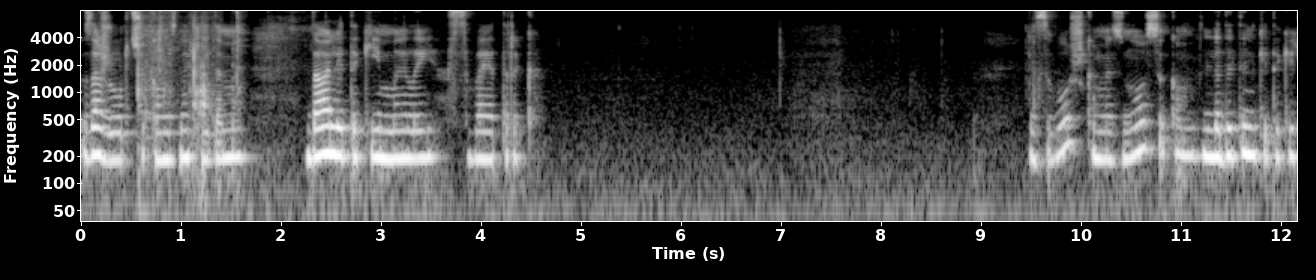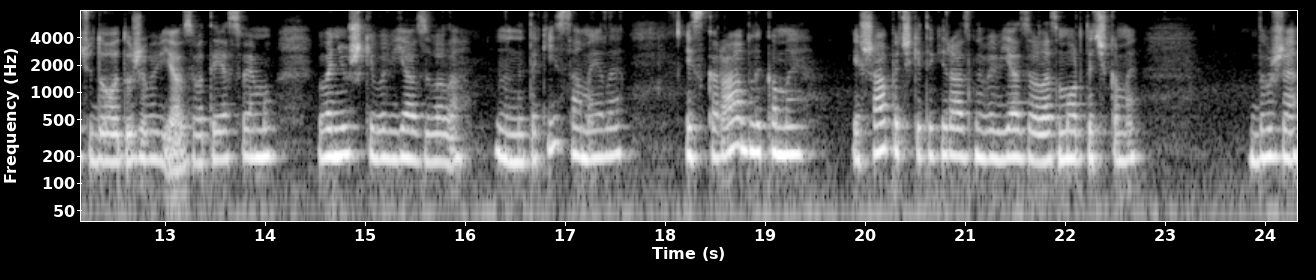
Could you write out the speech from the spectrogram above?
зажурчиком, з накидами. Далі такий милий светрик. З вушками, з носиком. Для дитинки таке чудово дуже вив'язувати. Я своєму ванюшки вив'язувала. Ну, не такий самий, але і з корабликами, і шапочки такі різні вив'язувала з мордочками. Дуже,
